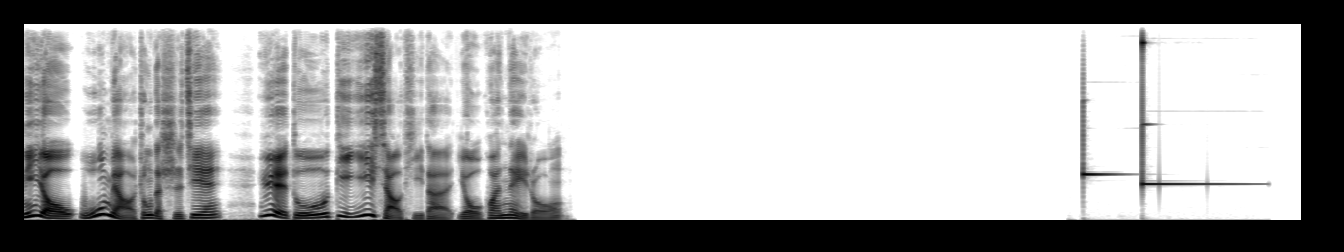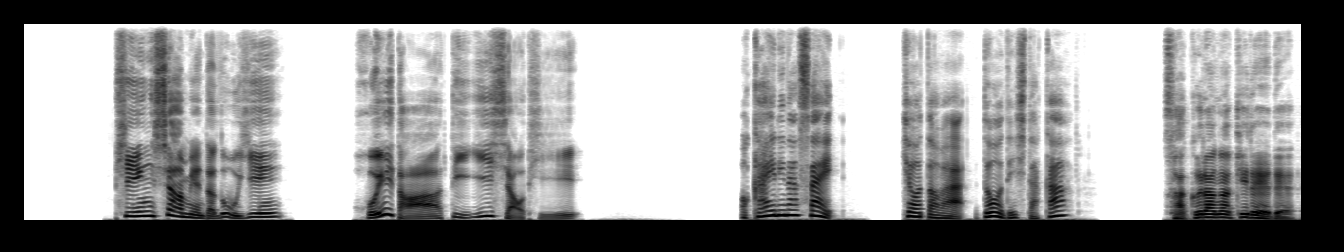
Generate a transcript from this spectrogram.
你有五秒钟的时间阅读第一小题的有关内容。听下面的录音，回答第一小题。おかえりなさい。京都はどうでしたか？桜が綺麗で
